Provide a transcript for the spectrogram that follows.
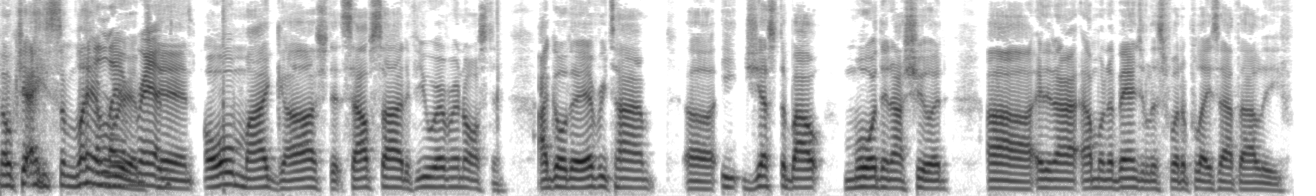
Okay, some lamb, lamb ribs. ribs. and oh my gosh, that South Side. If you were ever in Austin, I go there every time. Uh, eat just about more than I should, uh, and then I, I'm an evangelist for the place after I leave.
